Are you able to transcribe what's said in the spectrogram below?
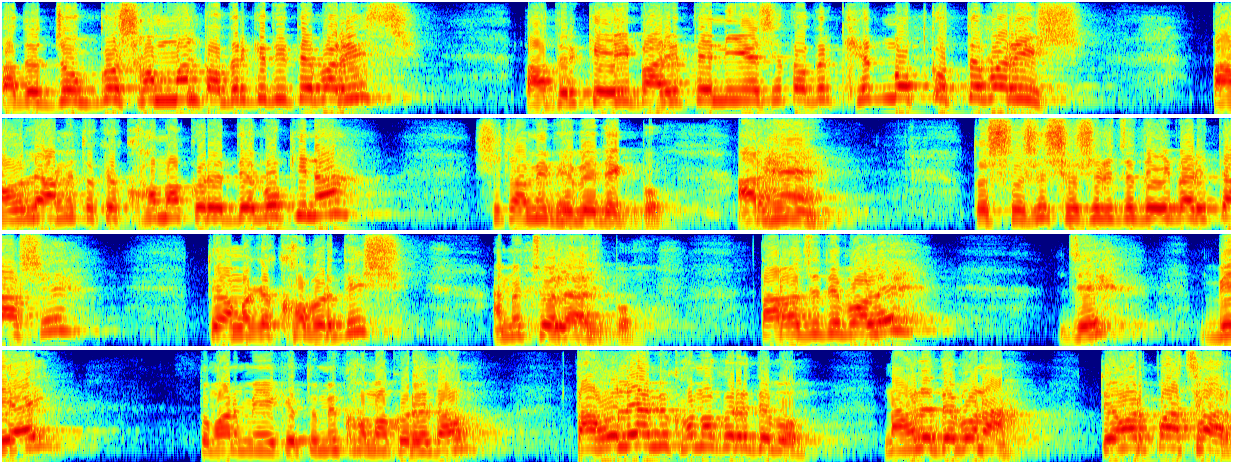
তাদের যোগ্য সম্মান তাদেরকে দিতে পারিস তাদেরকে এই বাড়িতে নিয়ে এসে তাদের খেদমত করতে পারিস তাহলে আমি তোকে ক্ষমা করে দেব কি না, সেটা আমি ভেবে দেখব। আর হ্যাঁ তোর শ্বশুর শ্বশুর যদি এই বাড়িতে আসে, তুই আমাকে খবর দিস, আমি চলে আসব। তারা যদি বলে যে, বিআই, তোমার মেয়েকে তুমি ক্ষমা করে দাও, তাহলে আমি ক্ষমা করে দেব, না হলে দেব না। তুই আমার পাছার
